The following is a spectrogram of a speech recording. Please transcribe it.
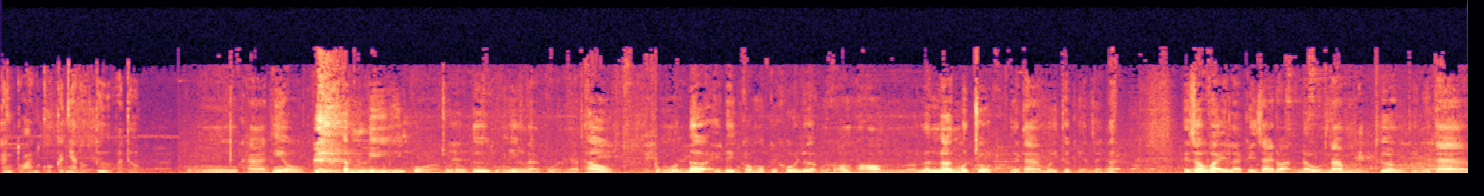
thanh toán của các nhà đầu tư ở thưa ông? Cũng khá nhiều cái tâm lý của chủ đầu tư cũng như là của nhà thầu cũng muốn đợi đến có một cái khối lượng nó hòm hòm nó lớn lớn một chút người ta mới thực hiện giải ngân Thế do vậy là cái giai đoạn đầu năm thường thì người ta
